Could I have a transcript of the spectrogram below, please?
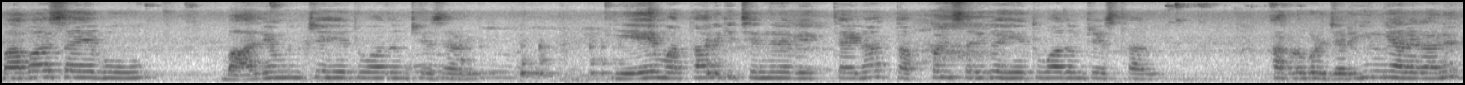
బాబాసాహెబు బాల్యం నుంచే హేతువాదం చేశాడు. ఏ మతానికి చెందిన వ్యక్తి అయినా తప్పనిసరిగా హేతువాదం చేస్తారు. అక్కడ ఒకటి జరిగింది అనగానే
